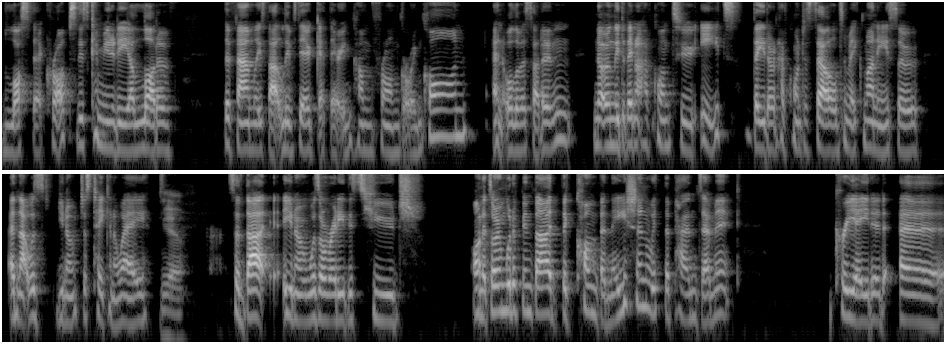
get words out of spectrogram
lost their crops. This community, a lot of the families that live there get their income from growing corn, and all of a sudden not only do they not have corn to eat, they don't have corn to sell to make money. So, and that was, you know, just taken away. Yeah. So that, you know, was already this huge, on its own would have been bad. The combination with the pandemic created a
